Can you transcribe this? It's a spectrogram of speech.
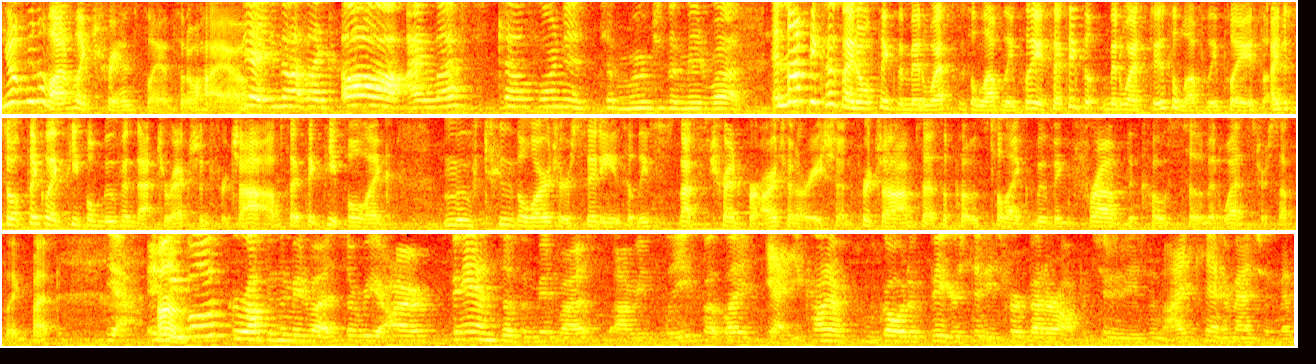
You don't meet a lot of like transplants in Ohio. Yeah, you're not like, oh, I left California to move to the Midwest. And not because I don't think the Midwest is a lovely place. I think the Midwest is a lovely place. I just don't think like people move in that direction for jobs. I think people like move to the larger cities. At least that's the trend for our generation for jobs, as opposed to like moving from the coast to the Midwest or something. But Yeah, and Um, we both grew up in the Midwest, so we are fans of the Midwest, obviously. But like, yeah, you kind of go to bigger cities for better opportunities, and I can't imagine that.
